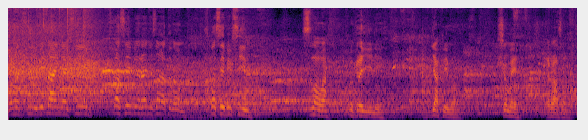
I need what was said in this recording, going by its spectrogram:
молодці, вітання всім, спасибі організаторам, спасибі всім. Слава Україні! Дякуємо, що ми разом.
